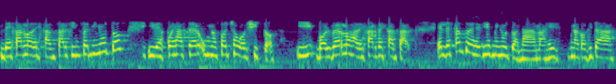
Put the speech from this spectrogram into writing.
dejarlo descansar 15 minutos y después hacer unos 8 bollitos y volverlos a dejar descansar. El descanso es de 10 minutos nada más, es una cosita,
